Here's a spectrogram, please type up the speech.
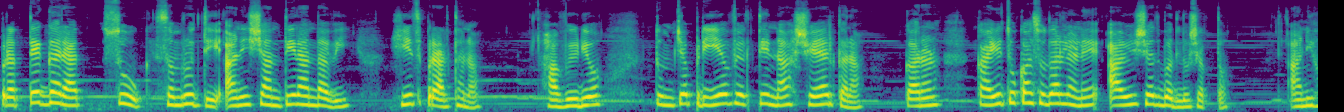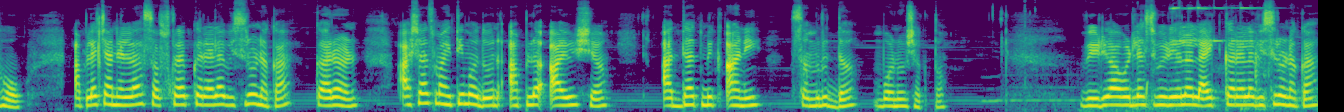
प्रत्येक घरात सुख समृद्धी आणि शांती नांदावी हीच प्रार्थना. हा व्हिडिओ तुमच्या प्रिय व्यक्तींना शेअर करा. कारण काही चुका सुधारल्याने आयुष्यच बदलू शकतं. आणि हो आपल्या चॅनलला सबस्क्राईब करायला विसरू नका. कारण अशाच माहितीमधून आपलं आयुष्य आध्यात्मिक आणि समृद्ध बनू शकतं. व्हिडिओ आवडल्यास व्हिडिओला लाईक करायला विसरू नका.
